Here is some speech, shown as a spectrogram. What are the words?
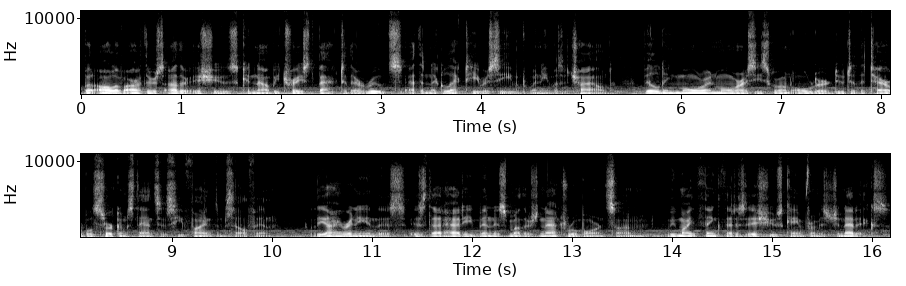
but all of Arthur's other issues can now be traced back to their roots at the neglect he received when he was a child, building more and more as he's grown older due to the terrible circumstances he finds himself in. The irony in this is that had he been his mother's natural-born son, we might think that his issues came from his genetics.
